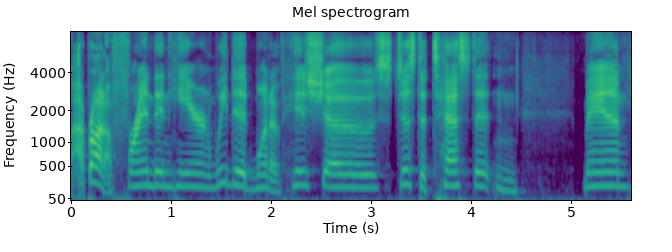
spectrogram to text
I brought a friend in here, and we did one of his shows just to test it. And man,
